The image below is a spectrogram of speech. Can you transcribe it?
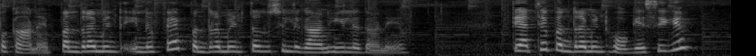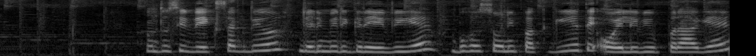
ਪਕਾਣਾ ਹੈ। 15 ਮਿੰਟ ਇਨਫ ਹੈ 15 ਮਿੰਟ ਤਾਂ ਤੁਸੀਂ ਲਗਾਣ ਹੀ ਲਗਾਣੇ ਆ। ਤੇ ਇੱਥੇ 15 ਮਿੰਟ ਹੋ ਗਏ ਸੀਗੇ। ਹੁਣ ਤੁਸੀਂ ਵੇਖ ਸਕਦੇ ਹੋ ਜਿਹੜੀ ਮੇਰੀ ਗ੍ਰੇਵੀ ਹੈ, ਬਹੁਤ ਸੋਹਣੀ ਪੱਕ ਗਈ ਹੈ ਤੇ ਆਇਲੀ ਵੀ ਉੱਪਰ ਆ ਗਿਆ ਹੈ।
